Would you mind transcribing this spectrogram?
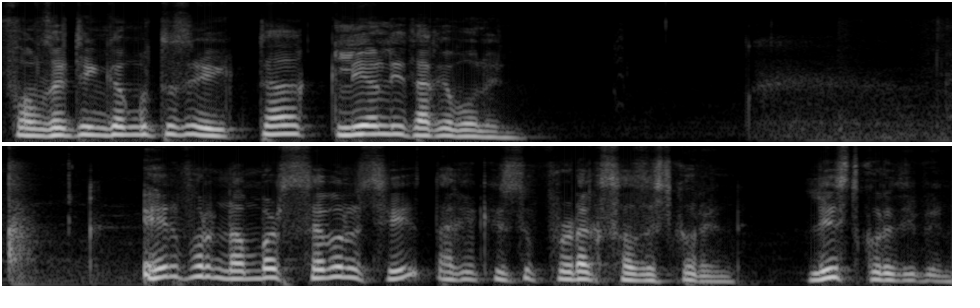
পঞ্চায়েত ইনকাম করতেছেন, এইটা ক্লিয়ারলি তাকে বলেন। এরপর নাম্বার সেভেন হচ্ছে তাকে কিছু প্রোডাক্ট সাজেস্ট করেন লিস্ট করে দিবেন।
